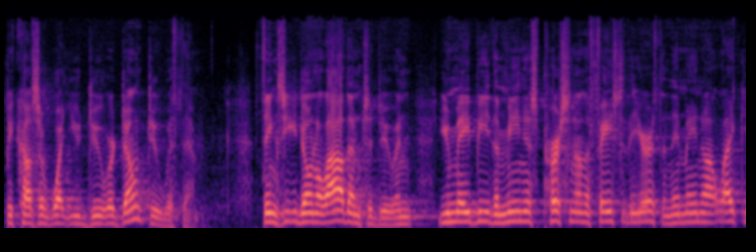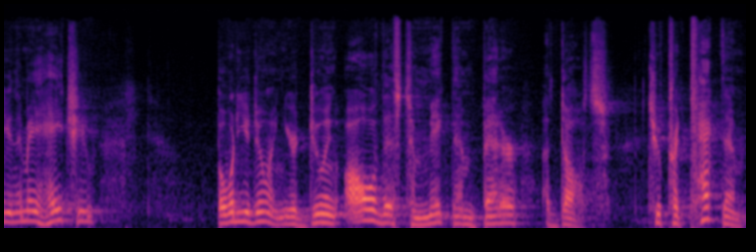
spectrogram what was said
because of what you do or don't do with them. Things that you don't allow them to do. And you may be the meanest person on the face of the earth, and they may not like you, and they may hate you. But what are you doing? You're doing all of this to make them better adults, to protect them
